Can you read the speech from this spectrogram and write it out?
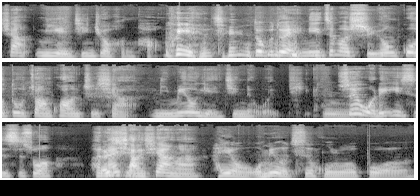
像你眼睛就很好，我眼睛对不对？你 这么使用过度状况之下，你没有眼睛的问题。嗯、所以我的意思是说。很难想象啊！还有我没有吃胡萝卜，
